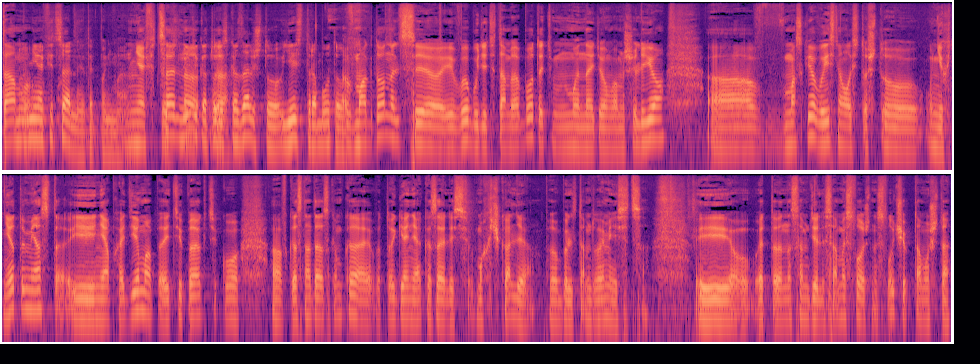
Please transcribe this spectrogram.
Там, ну, неофициально, я так понимаю. Неофициально, То есть люди, которые да. сказали, что есть работа... В Макдональдсе, и вы будете там работать, мы найдем вам жилье. А, в Москве выяснилось то, что у них нет места, и необходимо пройти практику в Краснодарском крае. В итоге они оказались в Махачкале, пробыли там два месяца. И это на самом деле самый сложный случай, потому что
